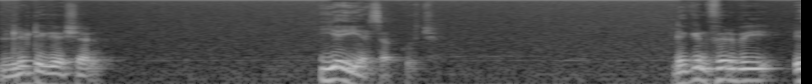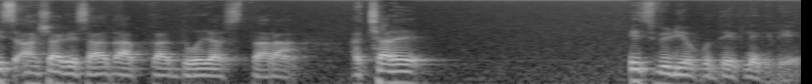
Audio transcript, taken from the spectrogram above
litigation यही है सब कुछ। लेकिन फिर भी इस आशा के साथ आपका 2017 अच्छा रहे। इस वीडियो को देखने के लिए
